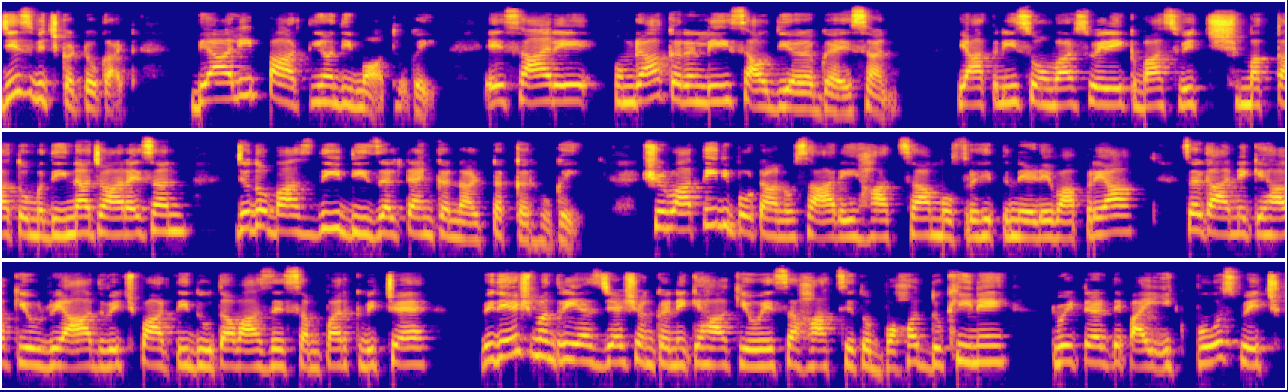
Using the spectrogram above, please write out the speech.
ਜਿਸ ਵਿੱਚ ਘੱਟੋ-ਘੱਟ 42 ਭਾਰਤੀਆਂ ਦੀ ਮੌਤ ਹੋ ਗਈ। ਇਹ ਸਾਰੇ ਉਮਰਾ ਕਰਨ ਲਈ ਸਾਊਦੀ ਅਰਬ ਗਏ ਸਨ। ਯਾਤਰੀ ਸੋਮਵਾਰ ਸਵੇਰੇ ਇੱਕ ਬੱਸ ਵਿੱਚ ਮੱਕਾ ਤੋਂ ਮਦੀਨਾ ਜਾ ਰਹੇ ਸਨ, ਜਦੋਂ ਬੱਸ ਦੀ ਡੀਜ਼ਲ ਟੈਂਕਰ ਨਾਲ ਟੱਕਰ ਹੋ ਗਈ। ਸ਼ੁਰੂਆਤੀ ਰਿਪੋਰਟਾਂ ਅਨੁਸਾਰ ਇਹ ਹਾਦਸਾ ਮੁਫਰਹਿਤ ਨੇੜੇ ਵਾਪਰਿਆ। ਸਰਕਾਰ ਨੇ ਕਿਹਾ ਕਿ ਉਹ ਰਿਆਦ ਵਿੱਚ ਭਾਰਤੀ ਦੂਤਾਵਾਸ ਦੇ ਸੰਪਰਕ ਵਿੱਚ ਹੈ। ਵਿਦੇਸ਼ ਮੰਤਰੀ ਐਸ ਜੈ ਸ਼ੰਕਰ ਨੇ ਕਿਹਾ ਕਿ ਉਹ ਇਸ ਹਾਦਸੇ ਤੋਂ ਬਹੁਤ ਦੁਖੀ ਨੇ। ਟਵਿੱਟਰ ਤੇ ਪਾਈ ਇੱਕ ਪੋਸਟ ਵਿੱਚ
